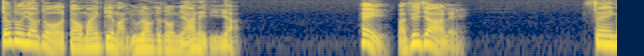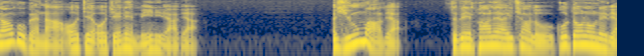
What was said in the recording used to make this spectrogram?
ကြောက်တော့ရောက်တော့တောင်မိုင်းကင်းမှာလူတော်တော်တော်များနေပြီဗျဟေးဘာဖြစ်ကြရလဲစိန်ကောင်းကိုကန်တာအော်ကျဲအော်ကျဲနဲ့မေးနေတာဗျအယူမာဗျသပင်ဖားလျားကြီးချလို့ကိုတုံးလုံးနဲ့ဗျ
